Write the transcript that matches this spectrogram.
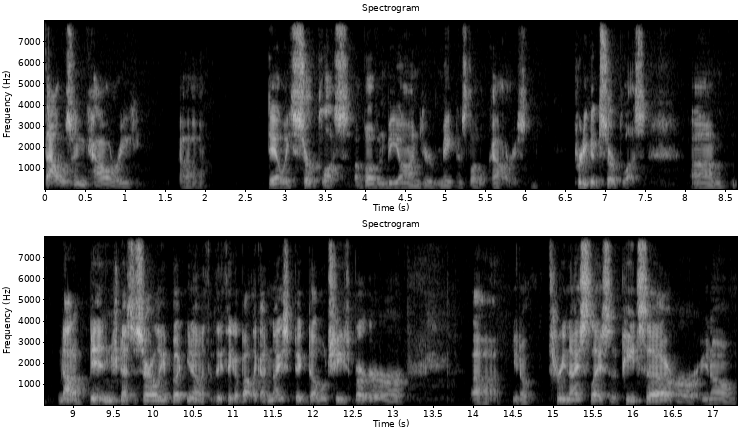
thousand calorie uh, daily surplus above and beyond your maintenance level calories? Pretty good surplus. Um, not a binge necessarily, but you know, if they think about like a nice big double cheeseburger or uh, you know, three nice slices of pizza or you know,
